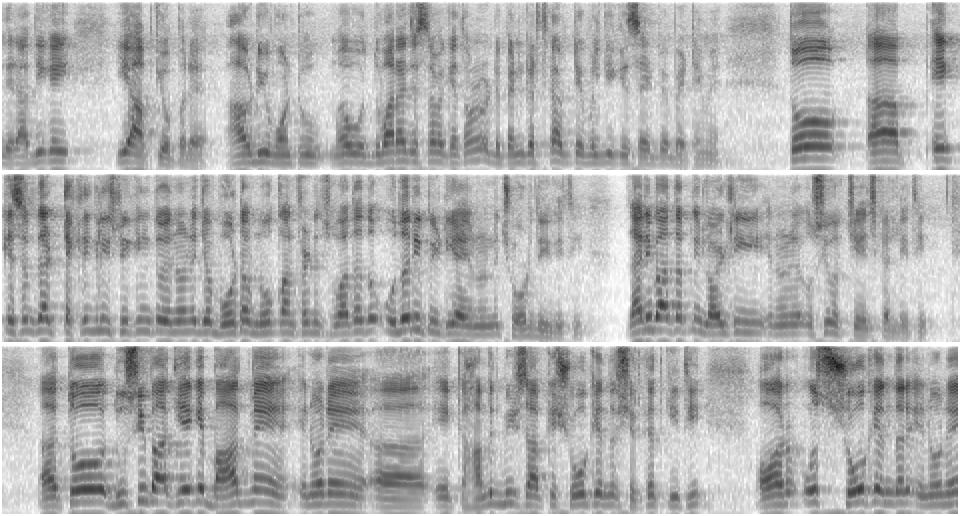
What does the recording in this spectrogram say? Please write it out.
गिरा दी गई ये आपके ऊपर है। How do you want to मैं वो दोबारा जिस तरह मैं कहता हूँ डिपेंड करता है आप टेबल की किस साइड पे बैठे हुए तो एक किस्म का टेक्निकली स्पीकिंग तो इन्होंने जब वोट ऑफ़ नो कॉन्फिडेंस हुआ था तो उधर ही पीटीआई इन्होंने छोड़ दी हुई थी। जारी बात अपनी लॉयल्टी इन्होंने उसी वक्त चेंज कर ली थी। तो दूसरी बात यह कि बाद में इन्होंने एक हामिद मीर साहब के शो के अंदर शिरकत की थी, और उस शो के अंदर इन्होंने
